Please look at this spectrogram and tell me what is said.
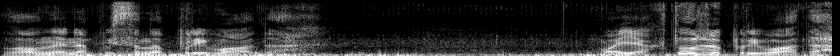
Главное написано привада. Маяк тоже привада.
